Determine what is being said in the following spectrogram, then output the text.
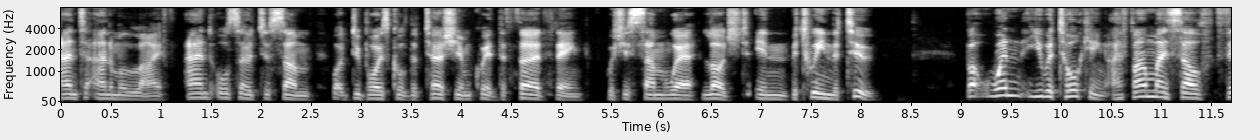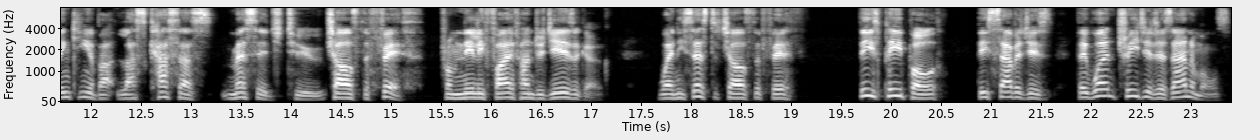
and to animal life, and also to some, what Du Bois called the tertium quid, the third thing, which is somewhere lodged in between the two. But when you were talking, I found myself thinking about Las Casas' message to Charles V from nearly 500 years ago, when he says to Charles V, These people, these savages, they weren't treated as animals.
